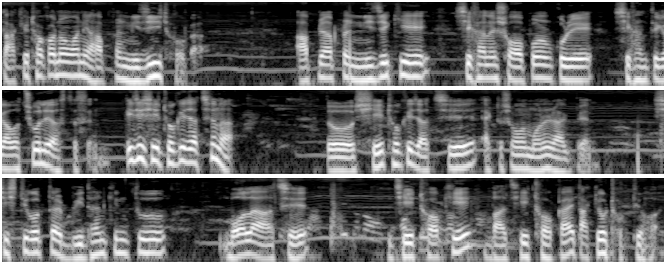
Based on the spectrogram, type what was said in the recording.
তাকে ঠকানো মানে আপনার নিজেই ঠকা। আপনি আপনার নিজেকে সেখানে সমর্পণ করে সেখান থেকে আবার চলে আসতেছেন। এই যে সে ঠকে যাচ্ছে না, তো সে ঠকে যাচ্ছে একটা সময় মনে রাখবেন। সৃষ্টিকর্তার বিধান কিন্তু বলা আছে, যে ঠকে বা যে ঠকায় তাকেও ঠকতে হয়।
